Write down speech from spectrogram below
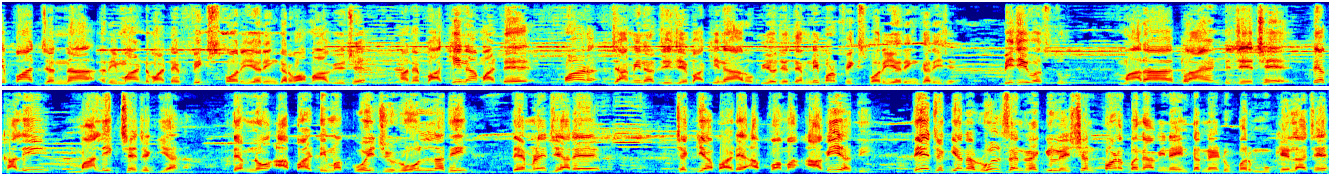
એ પાંચ જણના રિમાન્ડ માટે ફિક્સ ફોર હિયરિંગ કરવામાં આવ્યું છે. અને બાકીના માટે પણ જામીન અરજી જે બાકીના આરોપીઓ છે, તેમની પણ ફિક્સ ફોર હિયરિંગ કરી છે. બીજી વસ્તુ, મારા ક્લાયન્ટ જે છે, તે ખાલી માલિક છે જગ્યાના. તેમનો આ પાર્ટીમાં કોઈ જ રોલ નથી. તેમણે જ્યારે જગ્યા ભાડે આપવામાં આવી હતી, તે જગ્યાના રૂલ્સ એન્ડ રેગ્યુલેશન પણ બનાવીને ઇન્ટરનેટ ઉપર મૂકેલા છે.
